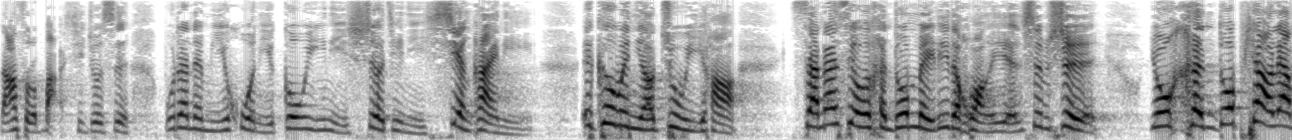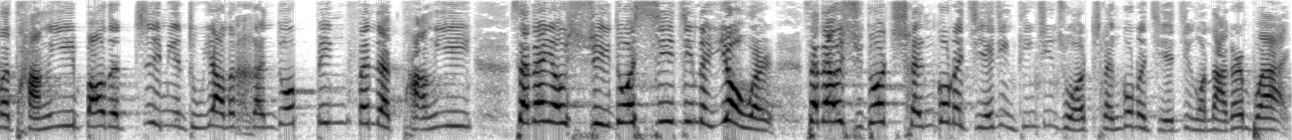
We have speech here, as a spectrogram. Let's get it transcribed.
拿手的把戏就是不断的迷惑你、勾引你、设计你、陷害你。哎，各位你要注意哈，撒旦是有很多美丽的谎言，是不是？有很多漂亮的糖衣，包着致命毒药的很多缤纷的糖衣。撒旦有许多吸睛的诱饵，撒旦有许多成功的捷径。听清楚哦，成功的捷径哦，哪个人不爱？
